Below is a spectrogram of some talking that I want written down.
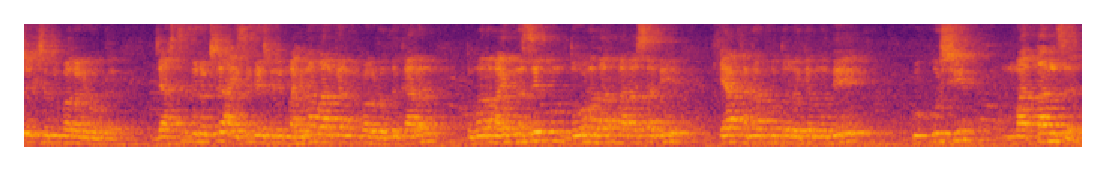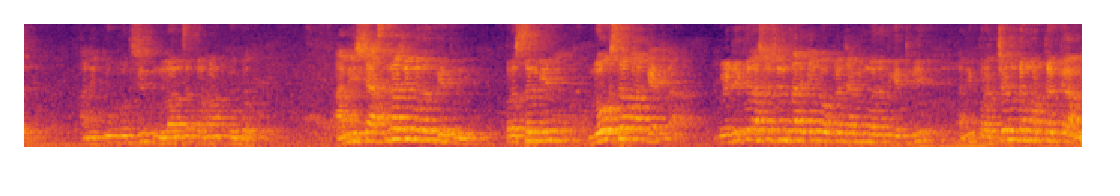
शिक्षण विभागाकडे होतं. जास्तीचं लक्ष आय सी डी एस म्हणजे महिला बालकल्याण विभागाकडे होतं. कारण तुम्हाला माहीत नसेल पण दोन हजार बारा साली ह्या खानापूर तालुक्यामध्ये कुपोषित मातांचं आणि कुपोषित मुलांचं प्रमाण खूप होतं. आम्ही शासनाची मदत घेतली. प्रसंगी लोकसभा घेतला. मेडिकल असोसिएशन सारख्या लोकांची आम्ही मदत घेतली. आणि प्रचंड मोठं काम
